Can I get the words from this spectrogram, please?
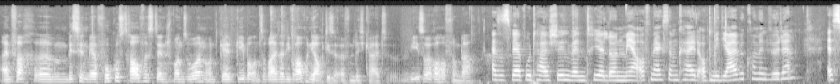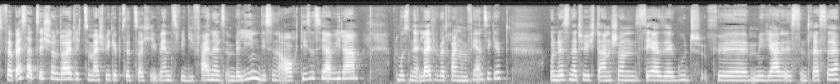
einfach äh, ein bisschen mehr Fokus drauf ist, denn Sponsoren und Geldgeber und so weiter, die brauchen ja auch diese Öffentlichkeit. Wie ist eure Hoffnung da? Also es wäre brutal schön, wenn Triathlon mehr Aufmerksamkeit auch medial bekommen würde. Es verbessert sich schon deutlich. Zum Beispiel gibt es jetzt solche Events wie die Finals in Berlin. Die sind auch dieses Jahr wieder, wo es eine Live-Übertragung im Fernsehen gibt. Und das ist natürlich dann schon sehr, sehr gut für mediales Interesse.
